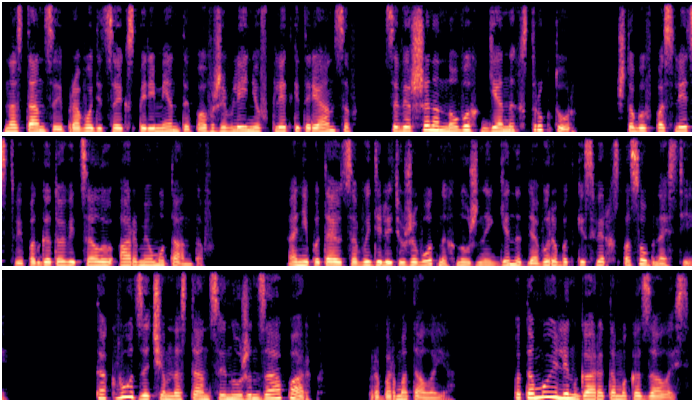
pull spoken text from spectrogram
На станции проводятся эксперименты по вживлению в клетки тарианцев совершенно новых генных структур, чтобы впоследствии подготовить целую армию мутантов. Они пытаются выделить у животных нужные гены для выработки сверхспособностей. «Так вот, зачем на станции нужен зоопарк», — пробормотала я. «Потому и Ленгара там оказалась».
